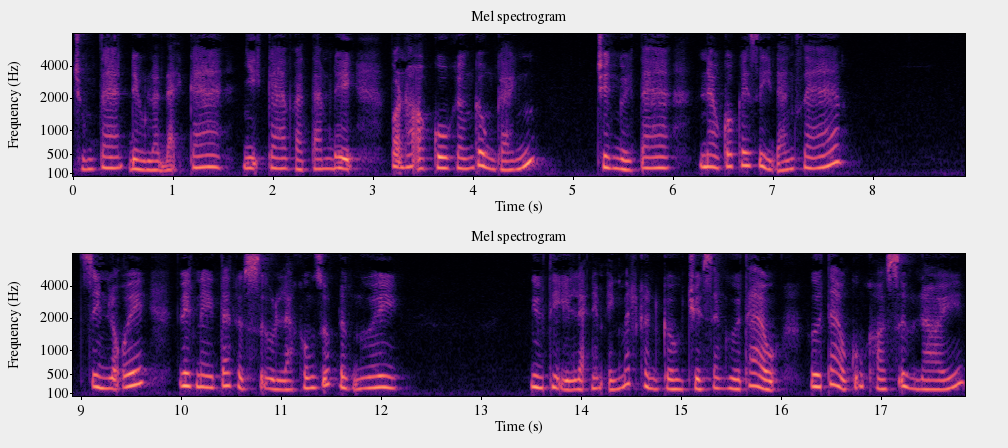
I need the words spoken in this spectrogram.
chúng ta đều là đại ca, nhị ca và tam đệ. Bọn họ cố gắng gồng gánh. Trên người ta nào có cái gì đáng giá? Xin lỗi, việc này ta thật sự là không giúp được ngươi. Ngưu thị lại đem ánh mắt khẩn cầu chuyển sang hứa thảo. Hứa thảo cũng khó xử nói.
